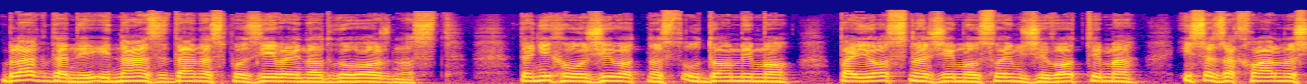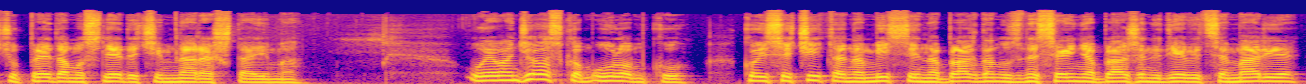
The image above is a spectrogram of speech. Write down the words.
Blagdani i nas danas pozivaju na odgovornost, da njihovu životnost udomimo, pa i osnažimo u svojim životima i sa zahvalnošću predamo sljedećim naraštajima. U evanđelskom ulomku koji se čita na misiji na blagdan uznesenja Blažene djevice Marije,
